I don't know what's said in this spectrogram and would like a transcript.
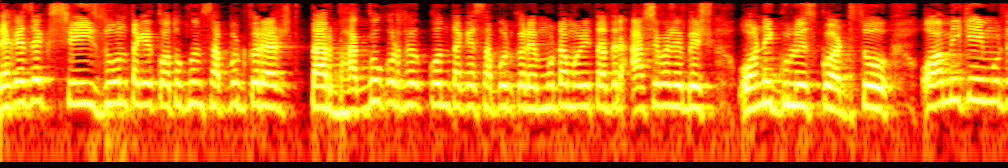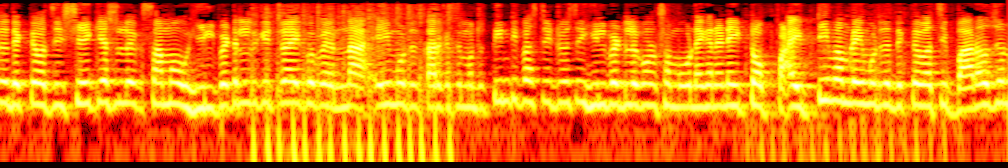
দেখা যাক সেই জোন তাকে কতক্ষণ সাপোর্ট করে আর তার ভাগ্য কতক্ষণ তাকে সাপোর্ট করে। মোটামুটি তাদের আশেপাশে বেশ অনেকগুলো স্কোয়াড সো অমিকে এই মুহূর্তে দেখতে পাচ্ছি, সে কি আসলে সামাও হিল ব্যাটেলের কি ট্রাই করবে? না, এই মুহূর্তে তার কাছে মাত্র তিনটি ফার্স্ট রয়েছে হিল ব্যাটেলের কোনো সম্ভাবনা এখানে নেই। টপ ফাইভ টিম আমরা এই মুহূর্তে দেখতে পাচ্ছি, বারো জন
